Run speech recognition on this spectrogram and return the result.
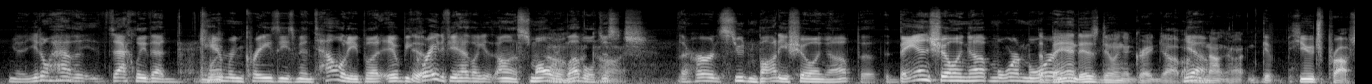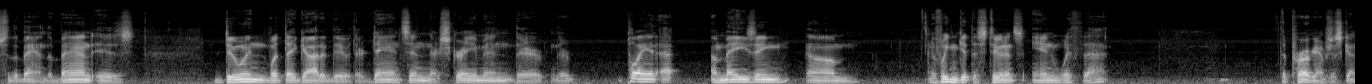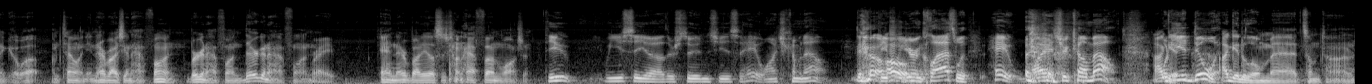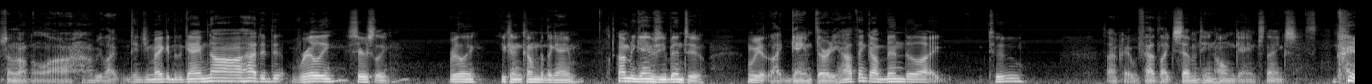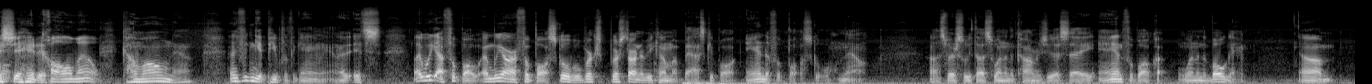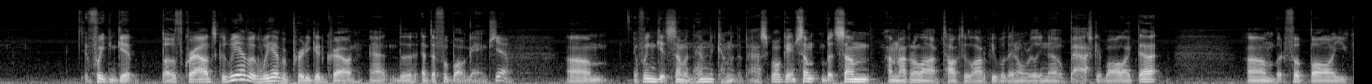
you know, you don't have exactly that Cameron crazies mentality, but it would be Yeah. great if you had like on a smaller oh level, just the herd student body showing up, the, the band showing up more and more. The band is doing a great job. Yeah. I'm not gonna give huge props to the band. The band is doing what they got to do. They're dancing, they're screaming, they're they're playing amazing. Um, if we can get the students in with that, the program's just going to go up. I'm telling you, and everybody's going to have fun. We're going to have fun. They're going to have fun. right. And everybody else is going to have fun watching. Do you when you see uh, other students, you say, "Hey, why aren't you coming out?" Oh. People you're in class with, "Hey, why didn't you come out? What get, are you doing?" I get a little mad sometimes. I'm not gonna lie. I'll be like, "Did you make it to the game?" No, I had to. Do, really, seriously, really, you couldn't come to the game. How many games have you been to? We at like game thirty. I think I've been to like two. Okay, we've had like 17 home games. Thanks, appreciate it. Call them out. Come on now. And if we can get people to the game, man, it's like we got football, and we are a football school, but we're we're starting to become a basketball and a football school now, uh, especially with us winning the Conference USA and football co- winning the bowl game. Um, if we can get both crowds, because we have a we have a pretty good crowd at the at the football games. Yeah. Um, if we can get some of them to come to the basketball game, some but some I'm not gonna lie, I've talked to a lot of people they don't really know basketball like that. Um, but football, you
